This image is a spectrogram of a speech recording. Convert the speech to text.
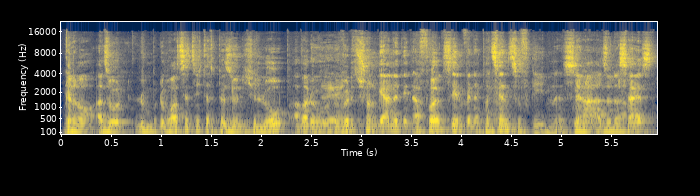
Genau, also du, du brauchst jetzt nicht das persönliche Lob, aber du, Nee. du würdest schon gerne den Erfolg sehen, wenn der Patient zufrieden ist. Ja, Genau, also das ja. heißt,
